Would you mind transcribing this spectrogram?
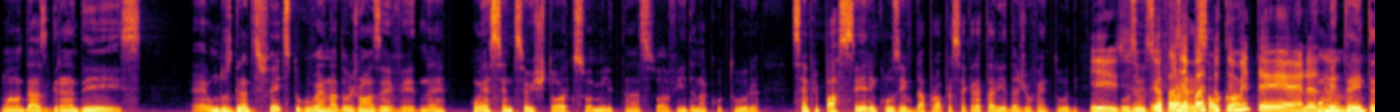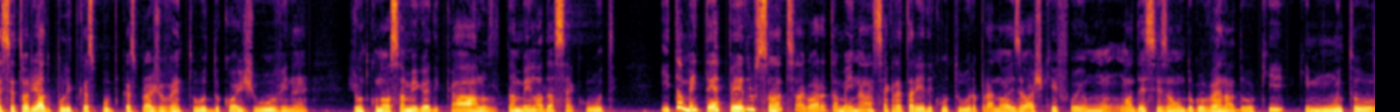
uma das grandes. É, um dos grandes feitos do governador João Azevedo, né? Conhecendo seu histórico, sua militância, sua vida na cultura. Sempre parceiro, inclusive, da própria Secretaria da Juventude. Isso. Eu fazia parte do comitê, era. do do- Comitê Intersetorial de Políticas Públicas para a Juventude, do COJUVE, né? Junto com o nosso amigo Ed Carlos, também lá da Secult. E também ter Pedro Santos agora também na Secretaria de Cultura. Para nós, eu acho que foi um- uma decisão do governador que, que muito,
